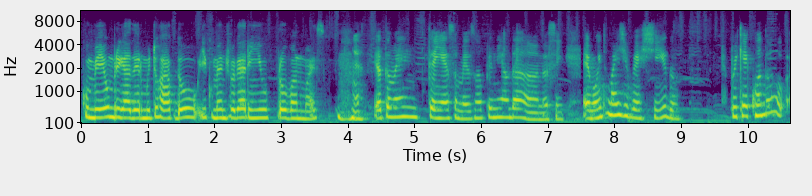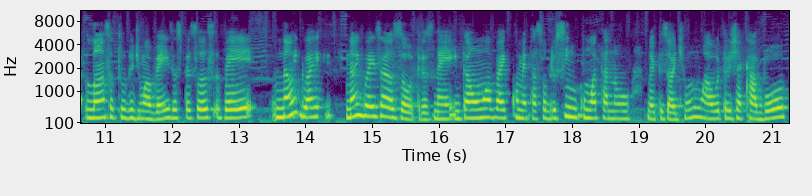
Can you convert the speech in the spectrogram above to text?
comer um brigadeiro muito rápido e comendo devagarinho, provando mais. Eu também tenho essa mesma opinião da Ana, assim. É muito mais divertido Porque quando lança tudo de uma vez, as pessoas vê não iguais, não iguais às outras, né? Então uma vai comentar sobre o 5, uma tá no, no episódio 1, um, a outra já acabou.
